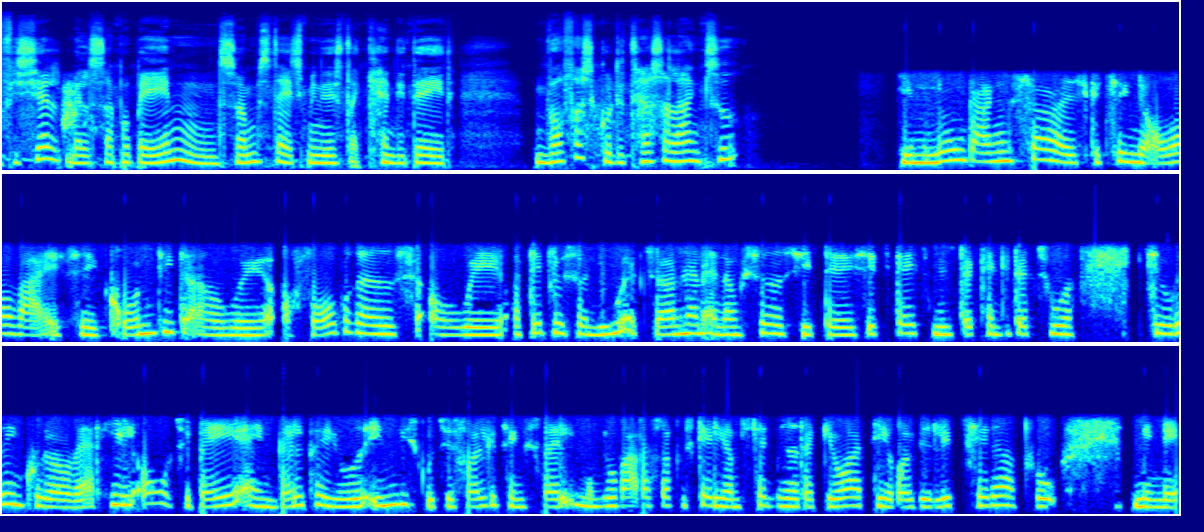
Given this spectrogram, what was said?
officielt meldt sig på banen som statsministerkandidat. Hvorfor skulle det tage så lang tid? Jamen, nogle gange så øh, skal tingene overvejes øh, grundigt og, øh, og forberedes, og, og det blev så nu, at Søren han annoncerede sit, sit statsministerkandidatur. I teorien kunne der jo være et helt år tilbage af en valgperiode, inden vi skulle til folketingsvalg, men nu var der så forskellige omstændigheder, der gjorde, at det rykkede lidt tættere på. Men øh,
